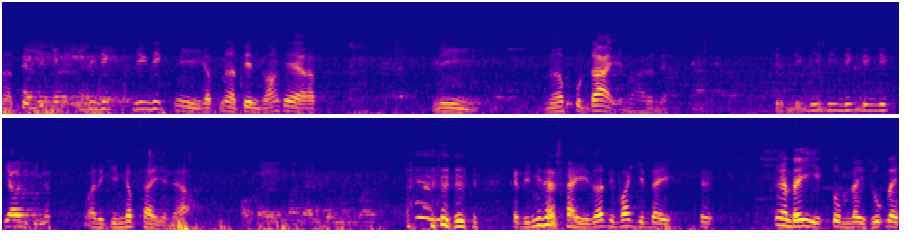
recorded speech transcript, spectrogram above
เนื้อเต้นดิ๊กดิ๊กดิ๊กดิ๊กดิ๊กนี่ครับเนื้อเต้นของแท้ครับ นี่เนื้อพูดได้มาแล้วเนี่ยเต้นดิ๊กดิ๊กดิ๊กดิ๊กดิ๊กดิ๊กเกี่ยวที่กินแล้วว่าจะกินกับใส่อยู่แล้วเอาใส่มาได้ตรงไหนว่ากะทิมีแต่ใส่ตัวที่พ่อกินได้ เออเอื้อนได้อีกต้มได้สุกได้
